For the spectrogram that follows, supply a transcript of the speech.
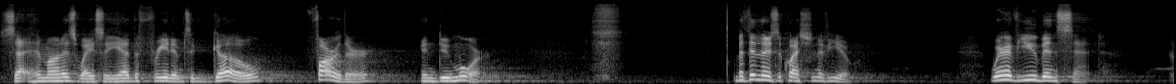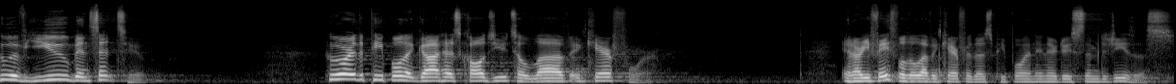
set him on his way so he had the freedom to go farther and do more. But then there's the question of you. Where have you been sent? Who have you been sent to? Who are the people that God has called you to love and care for? And are you faithful to love and care for those people and introduce them to Jesus?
